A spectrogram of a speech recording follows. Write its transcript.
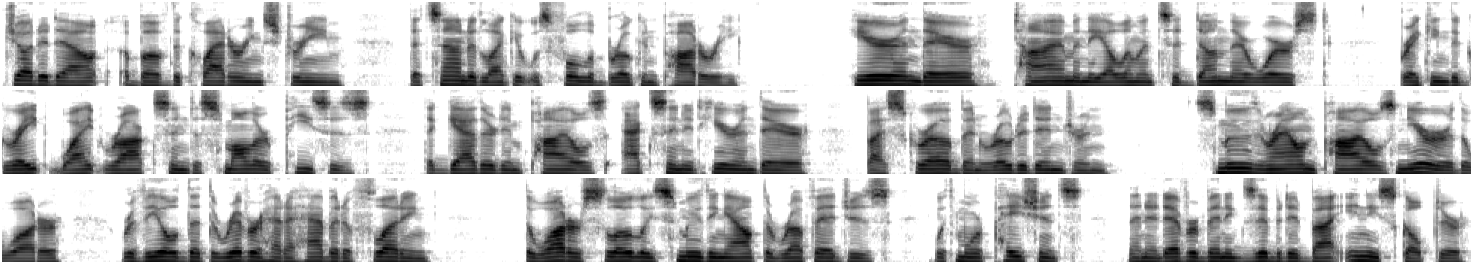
jutted out above the clattering stream that sounded like it was full of broken pottery. Here and there, time and the elements had done their worst, breaking the great white rocks into smaller pieces that gathered in piles accented here and there by scrub and rhododendron. Smooth round piles nearer the water revealed that the river had a habit of flooding, the water slowly smoothing out the rough edges with more patience than had ever been exhibited by any sculptor,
